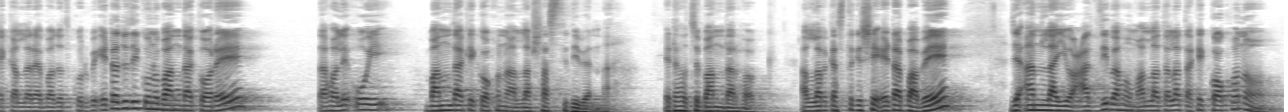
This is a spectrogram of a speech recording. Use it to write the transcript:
এক আল্লাহর আবাদত করবে, এটা যদি কোনো বান্দা করে, তাহলে ওই বান্দাকে কখনো আল্লাহ শাস্তি দিবেন না। এটা হচ্ছে বান্দার হক। আল্লাহর কাছ থেকে সে এটা পাবে যে, আনলা ইউ আদিবাহম আল্লাহ তালা তাকে কখনো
